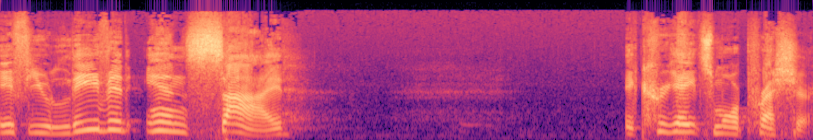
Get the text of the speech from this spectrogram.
If you leave it inside, it creates more pressure.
